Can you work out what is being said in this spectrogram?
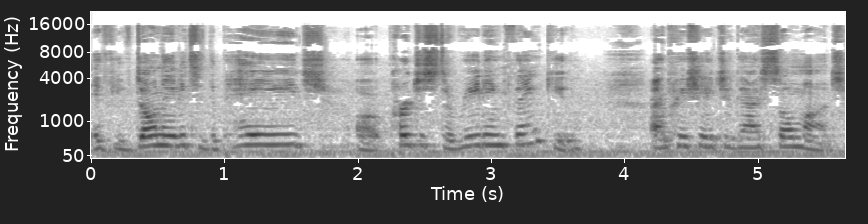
if you've donated to the page or purchased a reading, thank you. I appreciate you guys so much.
